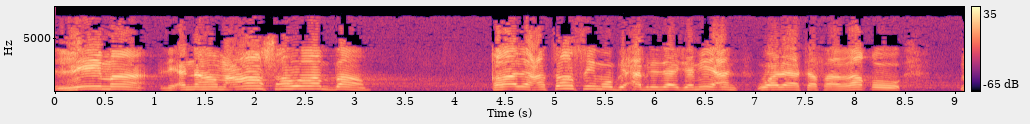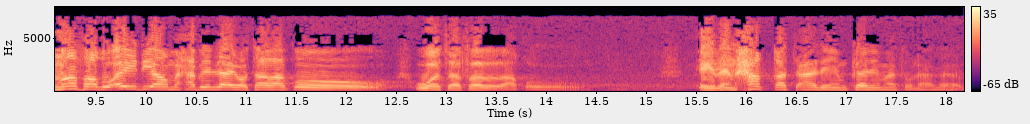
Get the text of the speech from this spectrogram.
لما؟ لأنهم عاصوا ربهم. قال اعتصموا بحبل الله جميعا ولا تفرقوا. نفضوا أيديهم من حبل الله وتركوا وتفرقوا. إذا حقت عليهم كلمة العذاب.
